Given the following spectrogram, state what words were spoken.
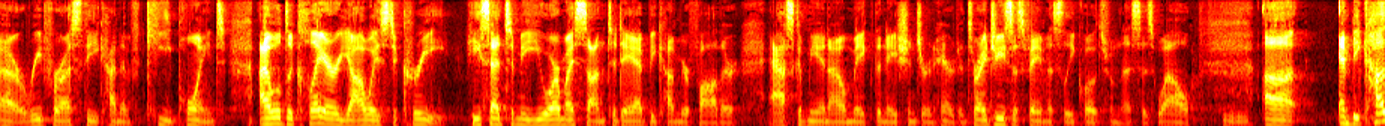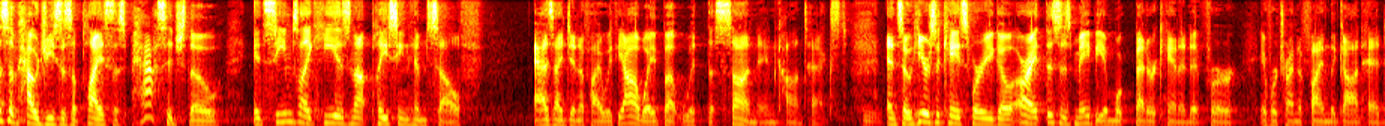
uh, read for us the kind of key point. I will declare Yahweh's decree. He said to me, You are my son. Today I've become your father. Ask of me, and I will make the nations your inheritance. Right? Jesus famously quotes from this as well. Mm-hmm. And because of how Jesus applies this passage, though, it seems like he is not placing himself as identify with Yahweh, but with the Son in context. Mm. And so here's a case where you go, all right, this is maybe a more better candidate for if we're trying to find the Godhead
